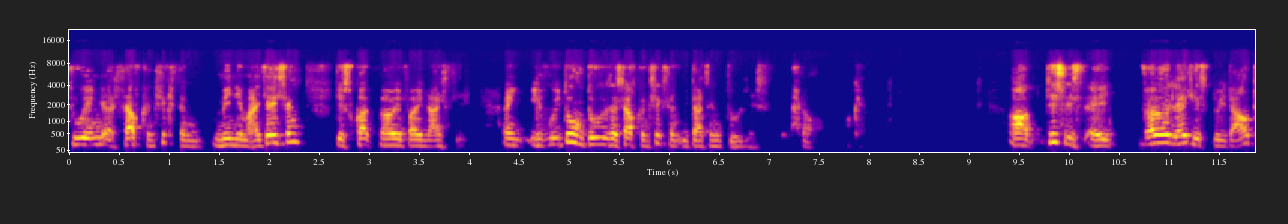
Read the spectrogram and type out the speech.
doing a self-consistent minimization described very, very nicely. And if we don't do the self-consistent, it doesn't do this at all. Okay. Uh, this is a very latest readout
